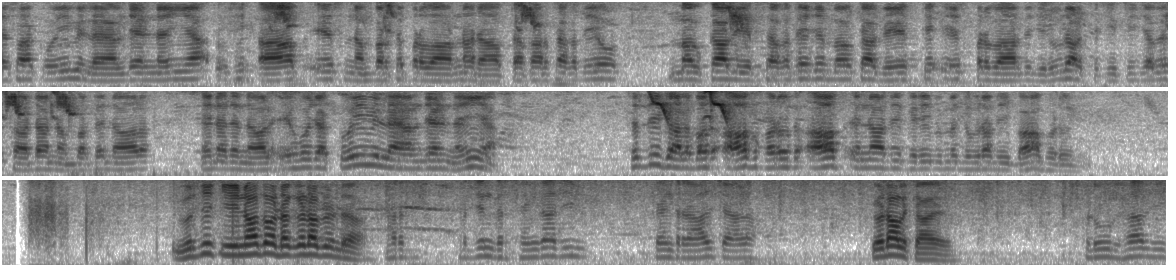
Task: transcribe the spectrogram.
ਐਸਾ ਕੋਈ ਵੀ ਲੈਣ ਦੇਣ ਨਹੀਂ ਆ। ਤੁਸੀਂ ਆਪ ਇਸ ਨੰਬਰ ਤੇ ਪਰਿਵਾਰ ਨਾਲ ਰਾਬਤਾ ਕਰ ਸਕਦੇ ਹੋ। ਮੌਕਾ ਵੇਖ ਸਕਦੇ ਜੇ ਮੌਕਾ ਵੇਖ ਕੇ ਇਸ ਪਰਿਵਾਰ ਦੀ ਜ਼ਰੂਰ ਹੈਲਪ ਕੀਤੀ ਜਾਵੇ। ਸਾਡਾ ਨੰਬਰ ਦੇ ਨਾਲ ਇਹਨਾਂ ਦੇ ਨਾਲ ਇਹੋ ਜਿਹਾ ਕੋਈ ਵੀ ਲੈਣ ਦੇਣ ਨਹੀਂ ਆ। ਸਿੱਧੀ ਗੱਲਬਾਤ ਆਪ ਕਰੋ ਤੇ ਆਪ ਇਹਨਾਂ ਦੇ ਗਰੀਬ ਮਜ਼ਦੂਰਾਂ ਦੀ ਬਾਹ ਫੜੋ ਜੀ। ਵੀਰ ਜੀ ਕੀ ਨਾਂ ਤੁਹਾਡਾ? ਕਿਹੜਾ ਪਿੰਡ ਆ? ਹਰ ਹਰਜਿੰਦਰ ਸਿੰਘ ਆ ਜੀ ਪਿੰਡ ਰਾਲ ਚਾਲ ਕਿਹੜਾ ਹਲਕਾ ਹੈ? ਖਡੂਰ ਸਾਹਿਬ ਜੀ।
